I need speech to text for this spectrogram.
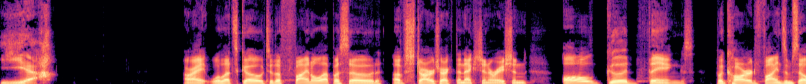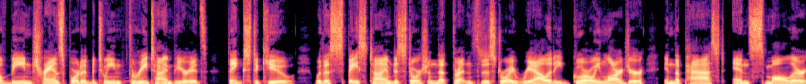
yeah. All right, well let's go to the final episode of Star Trek the Next Generation. All good things. Picard finds himself being transported between three time periods thanks to Q, with a space time distortion that threatens to destroy reality growing larger in the past and smaller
